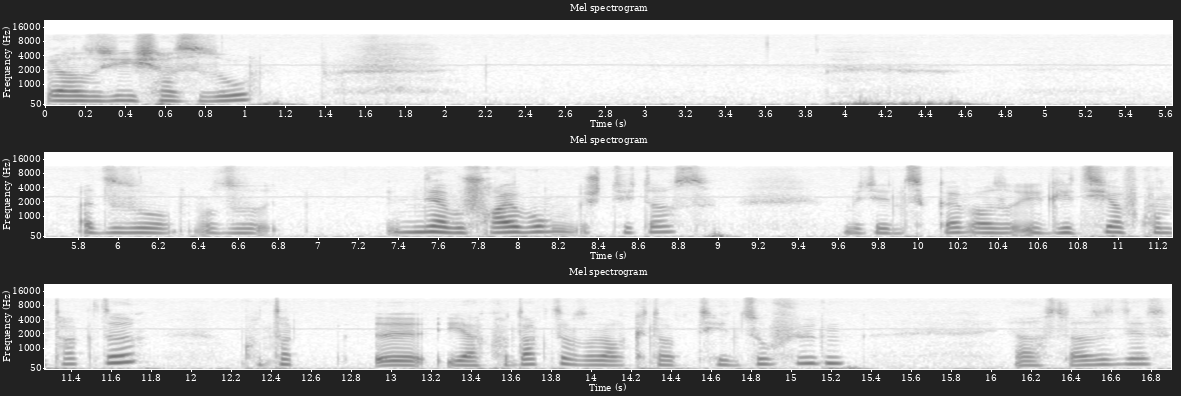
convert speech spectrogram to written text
Ja, also ich heiße so. Also, also in der Beschreibung steht das mit den Skype. Also ihr geht hier auf Kontakte, Kontakt äh, ja, Kontakte, sondern Kontakt hinzufügen. Ja, das ist jetzt.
